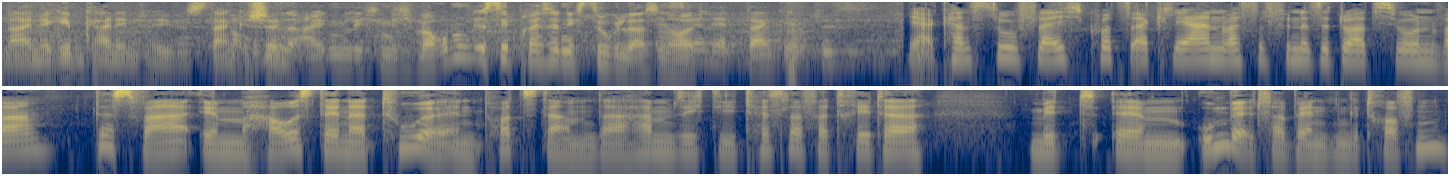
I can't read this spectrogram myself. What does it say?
nein, wir geben keine Interviews. Dankeschön. Warum eigentlich nicht? Warum ist die Presse nicht zugelassen heute? Nett, danke. Tschüss. Ja, kannst du vielleicht kurz erklären, was das für eine Situation war? Das war im Haus der Natur in Potsdam. Da haben sich die Tesla-Vertreter mit ähm, Umweltverbänden getroffen,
